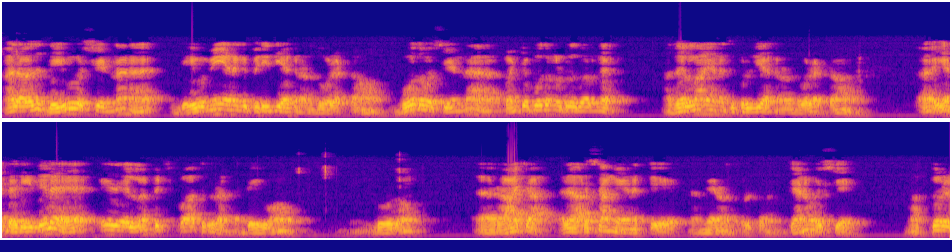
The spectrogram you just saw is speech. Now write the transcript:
அதாவது தெய்வவசியம்னா தெய்வமே எனக்கு பிரீதியாக நடந்து கொள்ளட்டும். பூதவசியம்னா பஞ்சபூதங்கள் இருக்குது பாருங்க. அதெல்லாம் எனக்கு பிரீதியாக நடந்து கொள்ளட்டும். என்ற ரீதியில இதெல்லாம் பிரிச்சு பார்த்துக்கிறாங்க தெய்வம் பூதம். ராஜா அதாவது அரசாங்கம் எனக்கு நன்மை நடந்து கொள்ளட்டும் ஜனவசியம் மக்கள்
